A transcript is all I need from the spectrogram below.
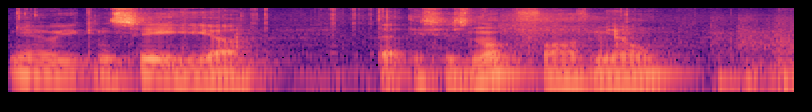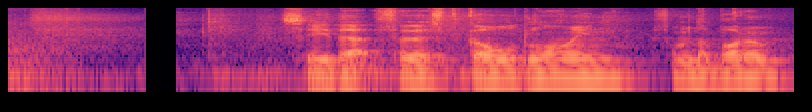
Now you can see here that this is not 5 mil. See that first gold line from the bottom?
